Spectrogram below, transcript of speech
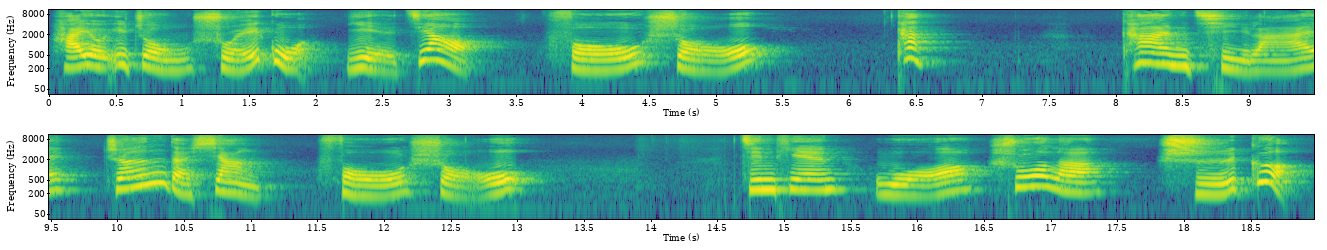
还有一种水果也叫佛手，看，看起来真的像佛手。今天我说了十个，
